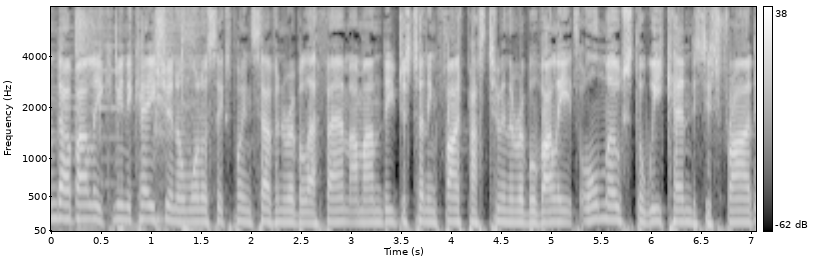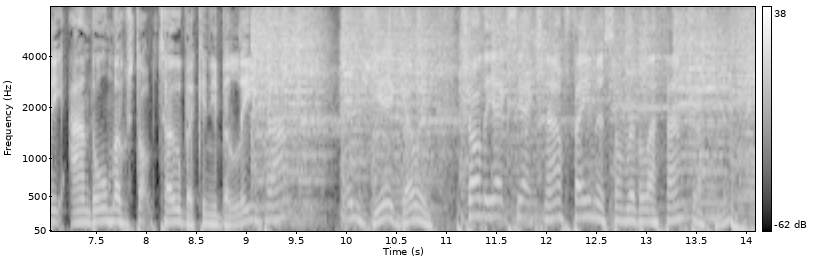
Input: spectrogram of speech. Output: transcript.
Spandau Ballet Communication on 106.7 Ribble FM. I'm Andy, just turning five past two in the Ribble Valley. It's almost the weekend. It is Friday and almost October. Can you believe that? Where's year going? Charli XCX now, famous on Ribble FM. Good afternoon.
